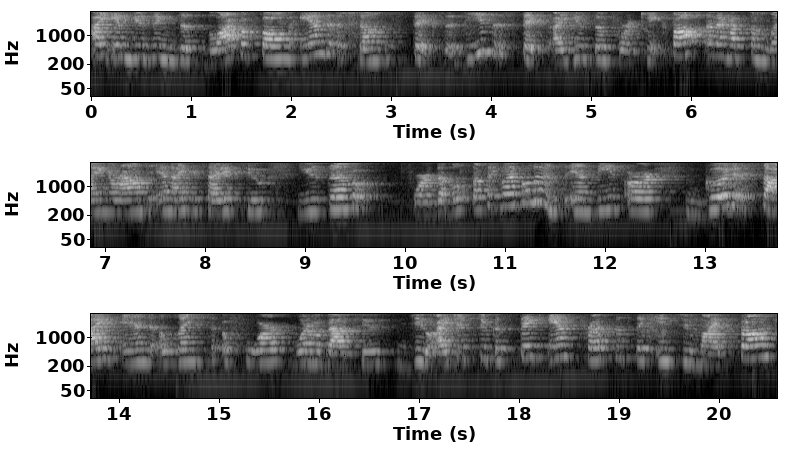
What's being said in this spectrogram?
I am using this block of foam and some sticks. These sticks, I use them for cake pops and I had some laying around and I decided to use them for double stuffing my balloons and these are good size and length for what I'm about to do. I just took a stick and pressed the stick into my phone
